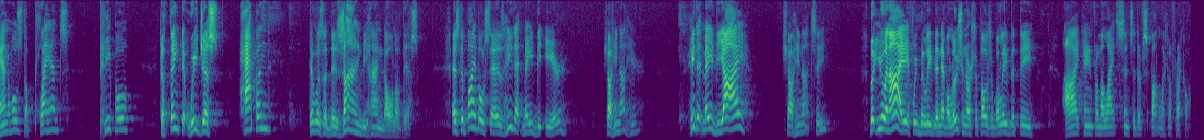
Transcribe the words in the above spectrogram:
animals, the plants, people, to think that we just happened, there was a design behind all of this. As the Bible says, He that made the ear, shall he not hear? He that made the eye, shall he not see? But you and I, if we believed in evolution, are supposed to believe that the eye came from a light sensitive spot like a freckle.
